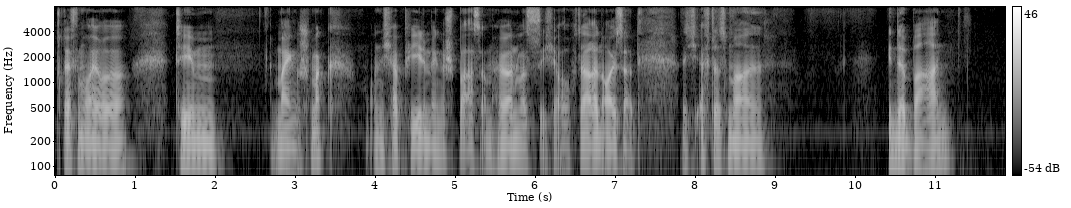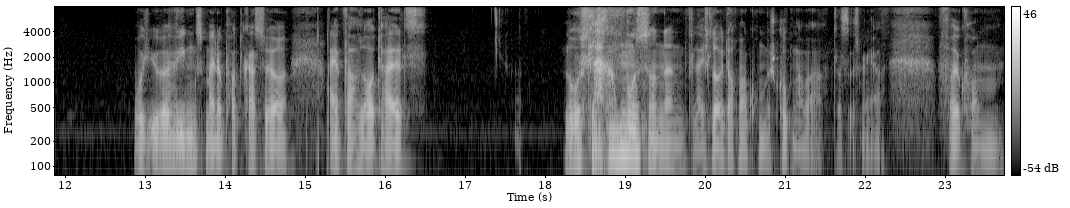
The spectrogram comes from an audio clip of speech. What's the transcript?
treffen eure Themen meinen Geschmack und ich habe jede Menge Spaß am Hören, was sich auch darin äußert, dass ich öfters mal in der Bahn, wo ich überwiegend meine Podcasts höre, einfach lauthals loslachen muss und dann vielleicht Leute auch mal komisch gucken, aber das ist mir vollkommen,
